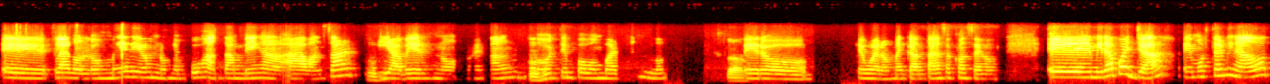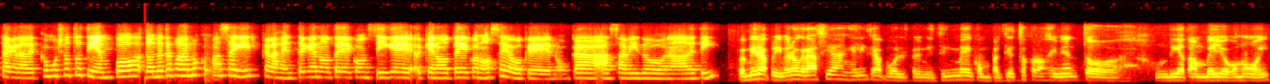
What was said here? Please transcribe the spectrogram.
eh, claro, los medios nos empujan también a, avanzar y a ver, nos, están todo el tiempo bombardeando. Pero Qué bueno, me encantan esos consejos. Eh, mira, pues ya hemos terminado. Te agradezco mucho tu tiempo. ¿Dónde te podemos conseguir? Que la gente que no te consigue, que no te conoce o que nunca ha sabido nada de ti. Pues mira, primero gracias Angélica por permitirme compartir estos conocimientos un día tan bello como hoy.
